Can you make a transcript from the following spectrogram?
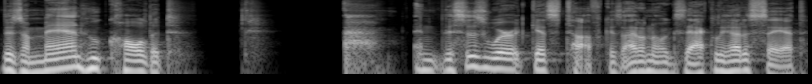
there's a man who called it, and this is where it gets tough because I don't know exactly how to say it.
